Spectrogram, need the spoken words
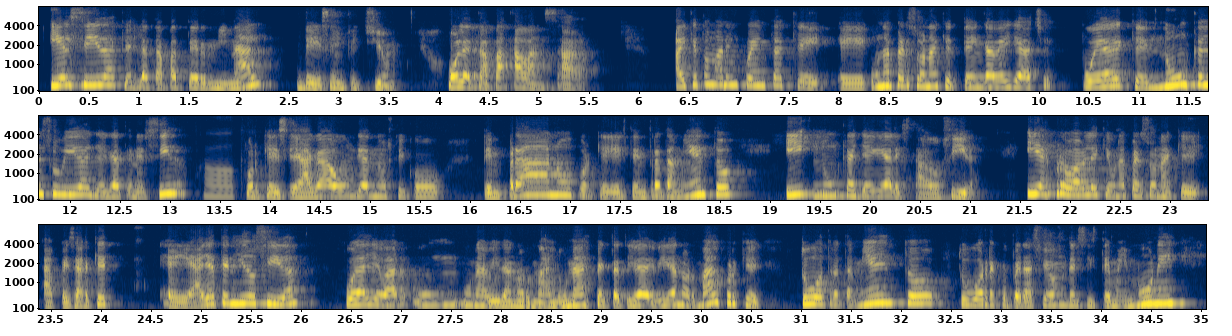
y el SIDA, que es la etapa terminal de esa infección, o la etapa avanzada. Hay que tomar en cuenta que eh, una persona que tenga VIH puede que nunca en su vida llegue a tener SIDA, porque se haga un diagnóstico temprano, porque esté en tratamiento y nunca llegue al estado SIDA. Y es probable que una persona que, a pesar que eh, haya tenido SIDA, pueda llevar una vida normal, una expectativa de vida normal, porque tuvo tratamiento, tuvo recuperación del sistema inmune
